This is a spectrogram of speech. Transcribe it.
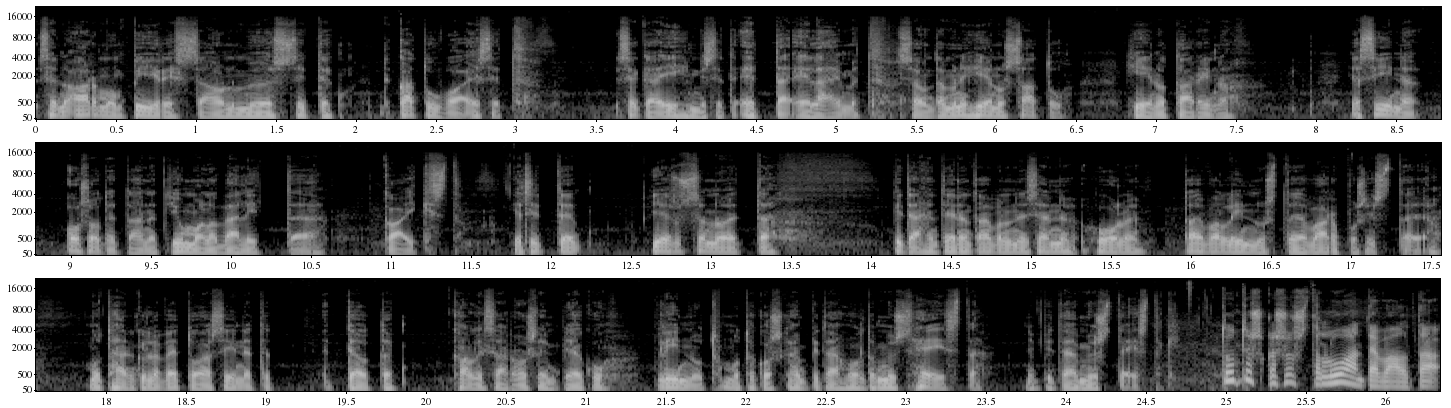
sen armon piirissä on myös sitten katuvaiset, sekä ihmiset että eläimet. Se on tämmöinen hieno satu, hieno tarina. Ja siinä osoitetaan, että Jumala välittää kaikista. Ja sitten Jeesus sanoi, että pitähän teidän taivallinen isänne huolen taivaan linnusta ja varpusista ja mutta hän kyllä vetoaa siinä, että te olette kallisarvoisempia kuin linnut, mutta koska hän pitää huolta myös heistä, niin pitää myös teistäkin. Tuntuisiko susta luontevalta,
